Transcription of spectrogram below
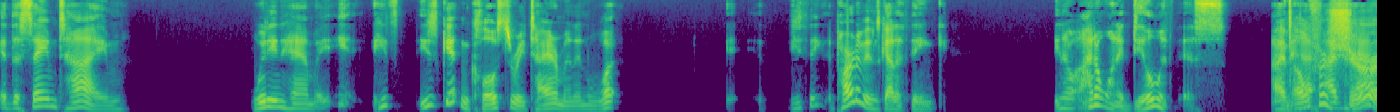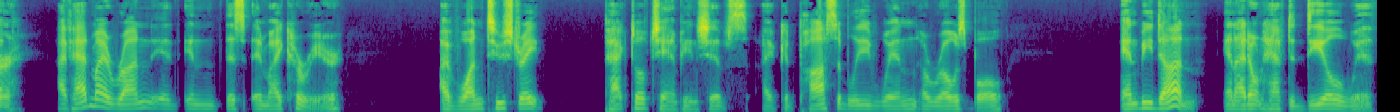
at the same time, Whittingham, he's he's getting close to retirement, and what you think? Part of him's got to think, you know, I don't want to deal with this. I've oh, had- for I've sure. had- I've had my run in, in this in my career. I've won two straight Pac-12 championships. I could possibly win a Rose Bowl and be done, and I don't have to deal with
